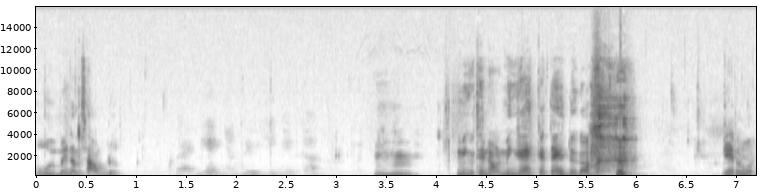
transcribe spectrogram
vui mấy năm sau cũng được Bạn ghét nhất điều gì ngày Tết? Ừ. mình có thể nói mình ghét cái tết được không ghét luôn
